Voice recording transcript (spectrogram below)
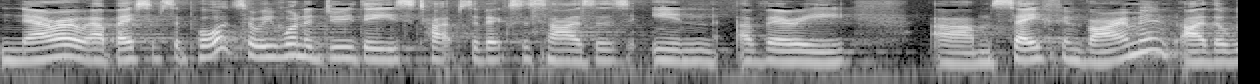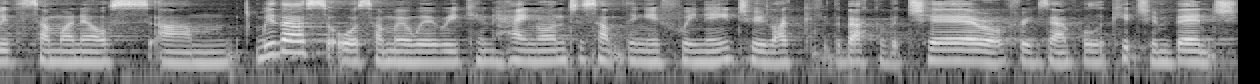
narrow our base of support. So we want to do these types of exercises in a very um, safe environment, either with someone else um, with us or somewhere where we can hang on to something if we need to, like the back of a chair or, for example, a kitchen bench.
